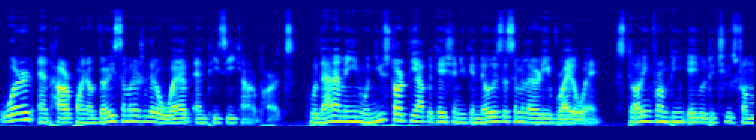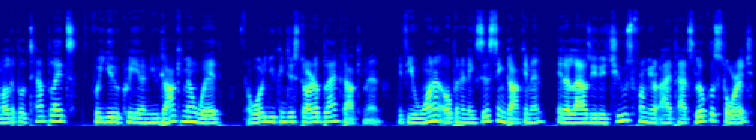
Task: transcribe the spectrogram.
Word and PowerPoint are very similar to their web and PC counterparts. With that I mean, when you start the application, you can notice the similarity right away. Starting from being able to choose from multiple templates for you to create a new document with, or you can just start a blank document. If you want to open an existing document, it allows you to choose from your iPad's local storage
